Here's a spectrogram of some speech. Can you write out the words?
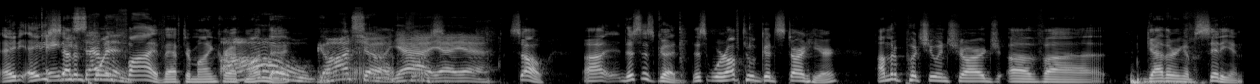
80, 87.5 after Minecraft oh, Monday. gotcha. Yeah, Yeah, yeah, yeah. So uh, this is good. This we're off to a good start here. I'm gonna put you in charge of uh, gathering obsidian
